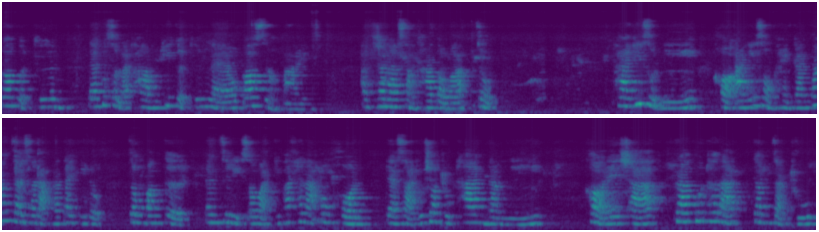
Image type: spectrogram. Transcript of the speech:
ก็เกิดขึ้น และกุศลธรรมที่เกิดขึ้นแล้วก็เสื่อมไป อัชราสังคาตวัคจบ ท้ายที่สุดนี้ ขออานิสงส์แห่งการตั้งใจสดับพระไตรปิฎกจงบังเกิดเป็นสิริสวัสดิ์ที่พัฒนามงคล แด่สาธุชนทุกท่านดังนี้ ขอเดชะ พระพุทธรัตน์กำจัดทุกข์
